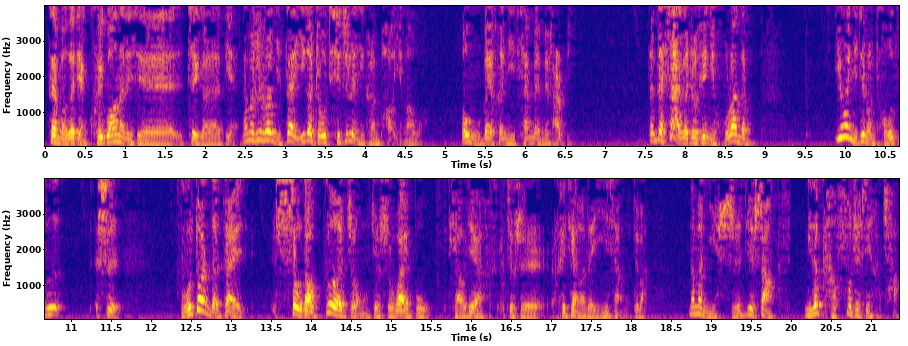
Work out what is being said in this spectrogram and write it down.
在某个点亏光的那些这个点，那么就是说你在一个周期之内，你可能跑赢了我，我五倍和你一千倍没法比。但在下一个周期，你胡乱的，因为你这种投资是不断的在受到各种就是外部条件，就是黑天鹅的影响的，对吧？那么你实际上你的可复制性很差，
